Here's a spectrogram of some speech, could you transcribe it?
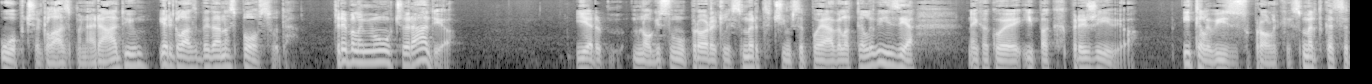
uopće glazba na radiju, jer glazba je danas posuda. Treba li mu uopće radio? Jer mnogi su mu prorekli smrt čim se pojavila televizija, nekako je ipak preživio. I televiziju su prorekli smrt kad, se,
